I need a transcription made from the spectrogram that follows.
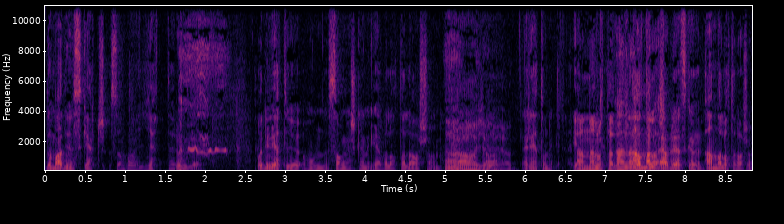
De hade ju en sketch som var jätterolig. Och ni vet ju hon sångerskan Eva-Lotta Larsson. ja, ja, ja. Eller heter hon? Anna-Lotta Larsson. Anna- Anna, Larsson. Anna-Lotta Larsson.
